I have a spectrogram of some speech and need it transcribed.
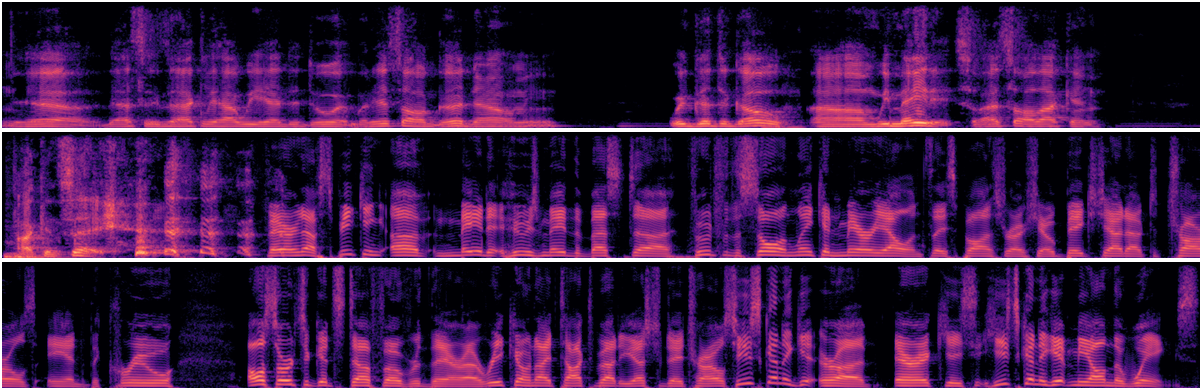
Yeah, yeah, that's exactly how we had to do it. But it's all good now. I mean, we're good to go. Um, we made it, so that's all I can I can say. Fair enough. Speaking of made it, who's made the best uh, food for the soul in Lincoln? Mary Ellen's. They sponsor our show. Big shout out to Charles and the crew. All sorts of good stuff over there. Uh, Rico and I talked about it yesterday. Charles, he's gonna get or uh, Eric. He's, he's gonna get me on the wings.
